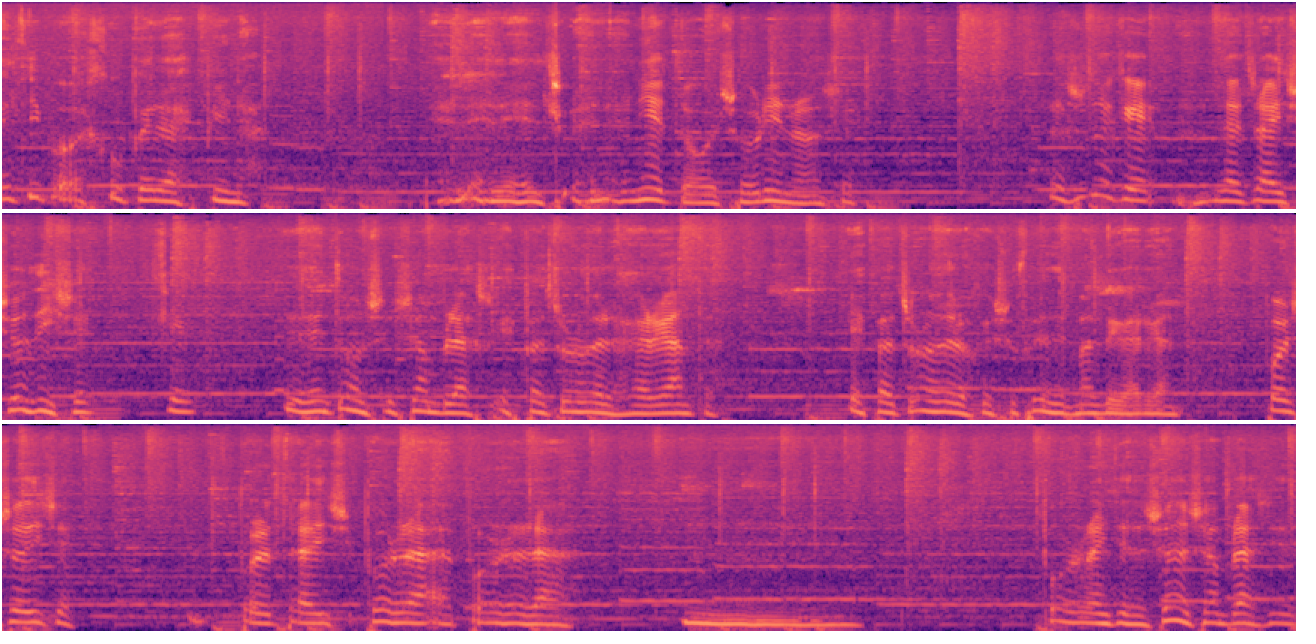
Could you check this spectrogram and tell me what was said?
el tipo escupe la espina. El, nieto o el sobrino, no sé. Resulta que la tradición dice que desde entonces San Blas es patrono de las gargantas, es patrono de los que sufren de mal de garganta. Por eso dice, por, la, por mm, intercesión de San Blas y de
